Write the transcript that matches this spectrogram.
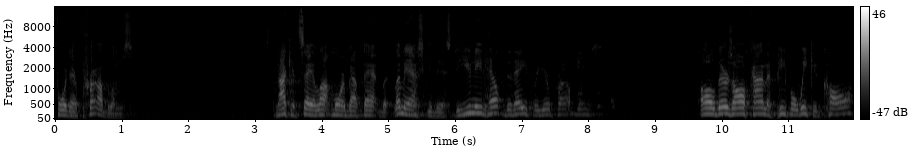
for their problems. And I could say a lot more about that, but let me ask you this Do you need help today for your problems? Oh, there's all kind of people we could call,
